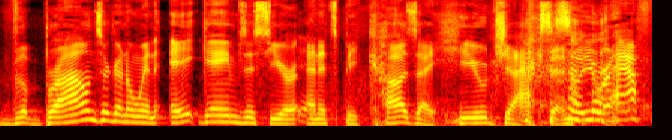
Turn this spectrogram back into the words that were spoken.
The Browns are going to win eight games this year, and it's because of Hue Jackson. So you were half,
